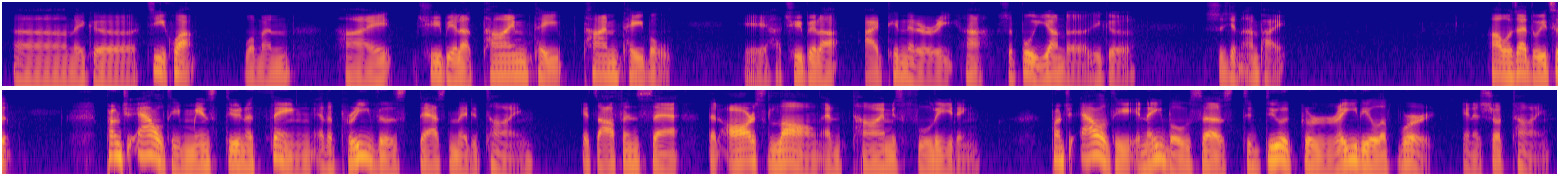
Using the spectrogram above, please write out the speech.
呃那个计划，我们还区别了 time table timetable，也还区别了 itinerary 哈，是不一样的一个时间安排。好，我再读一次。Punctuality means doing a thing at the previous designated time. It's often said that art is long and time is fleeting. Punctuality enables us to do a great deal of work in a short time.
